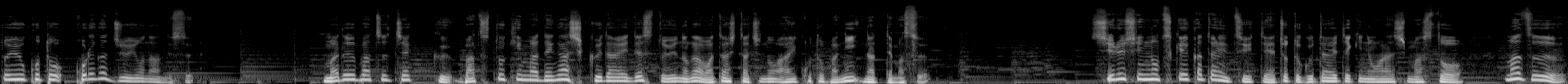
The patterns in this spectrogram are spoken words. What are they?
ということこれが重要なんです。丸×チェック×解きまでが宿題ですというのが私たちの合言葉になってます。印の付け方についてちょっと具体的にお話しますとまず、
